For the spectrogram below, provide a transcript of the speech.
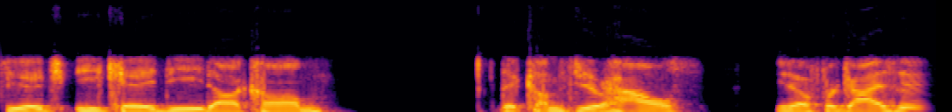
c h e k d.com that comes to your house you know, for guys that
